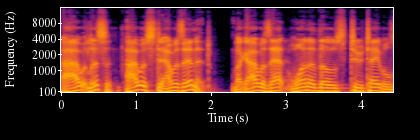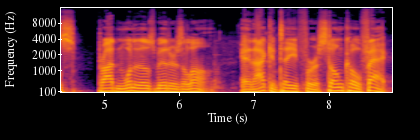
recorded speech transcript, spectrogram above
I listen. I was st- I was in it. Like I was at one of those two tables prodding one of those bidders along. And I can tell you for a stone cold fact,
